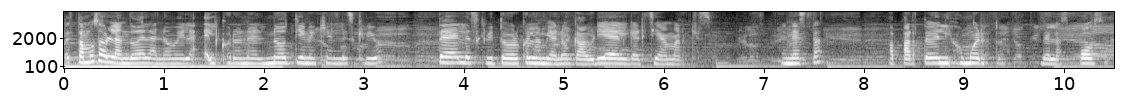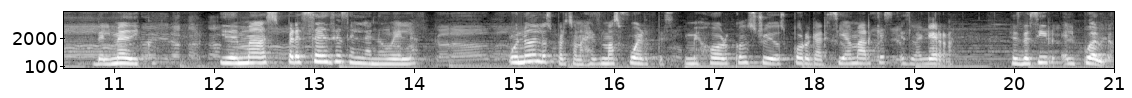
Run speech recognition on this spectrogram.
Estamos hablando de la novela El coronel no tiene quien le escriba, del escritor colombiano Gabriel García Márquez. En esta, aparte del hijo muerto, de la esposa, del médico y demás presencias en la novela, uno de los personajes más fuertes y mejor construidos por García Márquez es la guerra, es decir, el pueblo.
